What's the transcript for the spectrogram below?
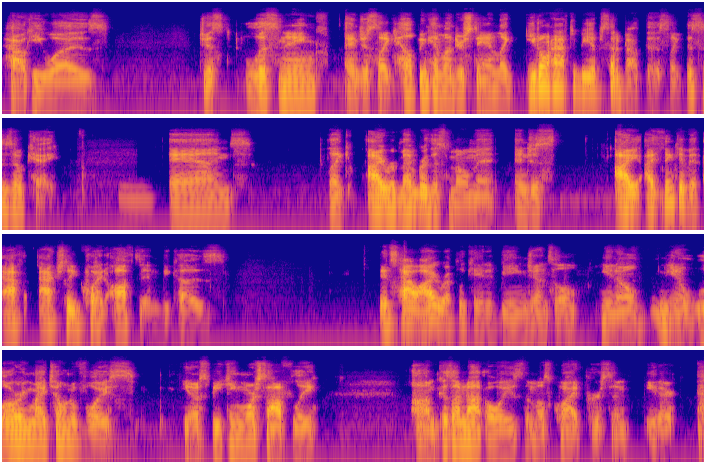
how he was just listening and just like helping him understand like you don't have to be upset about this. Like this is okay. Mm. And like i remember this moment and just i i think of it af- actually quite often because it's how i replicated being gentle you know you know lowering my tone of voice you know speaking more softly um because i'm not always the most quiet person either.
